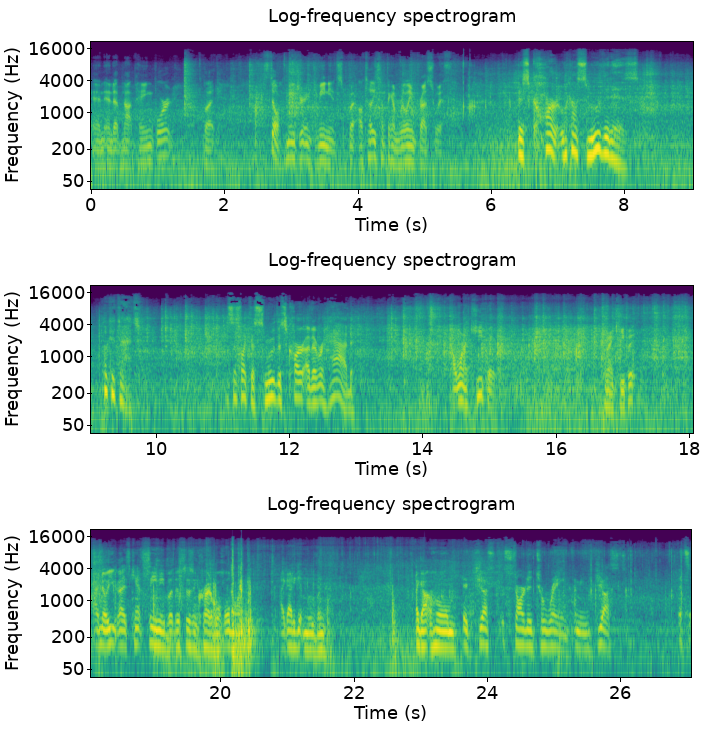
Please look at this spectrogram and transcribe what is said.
and end up not paying for it, but still, major inconvenience. But I'll tell you something I'm really impressed with. This cart, look how smooth it is. Look at that. This is like the smoothest cart I've ever had. I want to keep it. Can I keep it? I know you guys can't see me, but this is incredible. Hold on. I got to get moving. I got home. It just started to rain. I mean, just. It's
